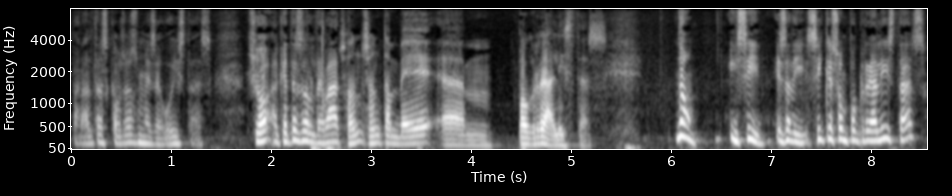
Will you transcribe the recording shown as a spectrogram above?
per altres causes més egoistes. Això, aquest és el debat. Són, són també eh, poc realistes. No, i sí. És a dir, sí que són poc realistes,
